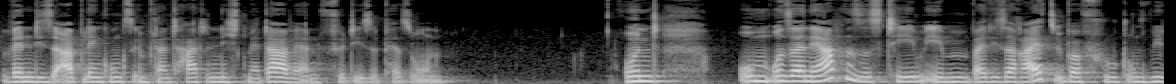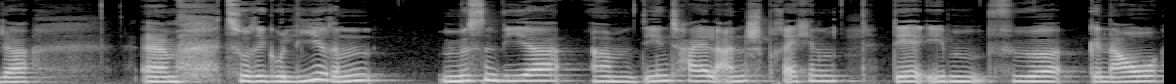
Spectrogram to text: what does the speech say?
wenn diese Ablenkungsimplantate nicht mehr da wären für diese Person? Und um unser Nervensystem eben bei dieser Reizüberflutung wieder ähm, zu regulieren, müssen wir ähm, den Teil ansprechen, der eben für genau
